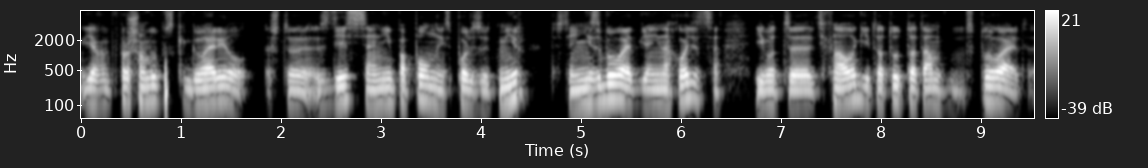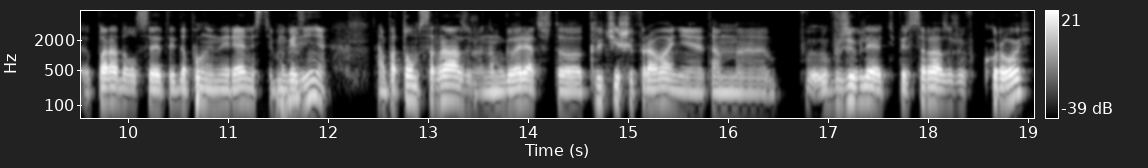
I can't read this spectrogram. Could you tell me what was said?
я в прошлом выпуске говорил, что здесь они по полной используют мир, То есть они не забывают, где они находятся, и вот э, технологии то тут, то там всплывают. Порадовался этой дополненной реальности в mm-hmm. магазине, а потом сразу же нам говорят, что ключи шифрования там э, вживляют теперь сразу же в кровь.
